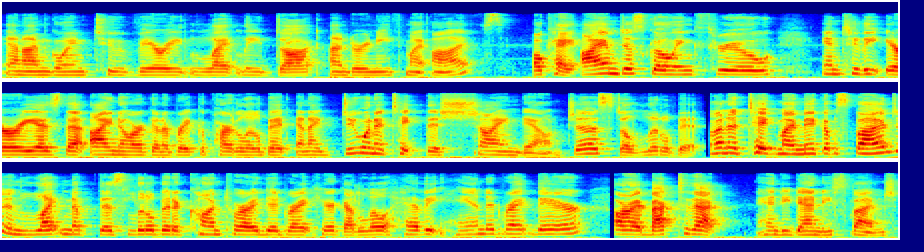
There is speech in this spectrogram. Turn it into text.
and I'm going to very lightly dot underneath my eyes. Okay, I am just going through into the areas that I know are gonna break apart a little bit. And I do wanna take this shine down just a little bit. I'm gonna take my makeup sponge and lighten up this little bit of contour I did right here. Got a little heavy handed right there. All right, back to that handy dandy sponge.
